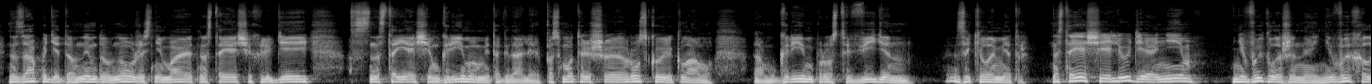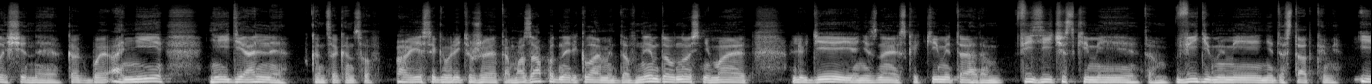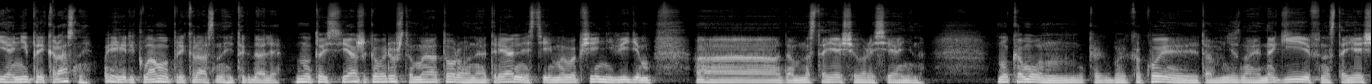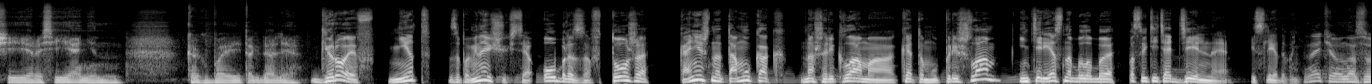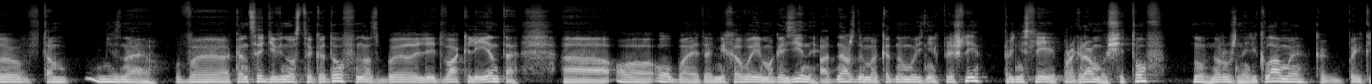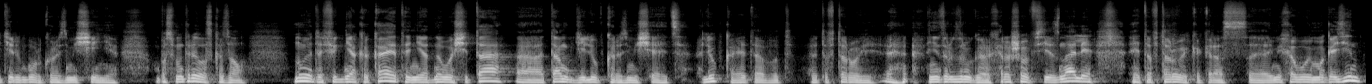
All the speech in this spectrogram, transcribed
На Западе давным-давно уже снимают настоящих людей с настоящим гримом и так далее. Посмотришь э, русскую рекламу, там грим просто виден за километр. Настоящие люди, они не выглаженные, не выхолощенные, как бы они не идеальные конце концов. А если говорить уже там о западной рекламе, давным-давно снимают людей, я не знаю, с какими-то там физическими, там, видимыми недостатками. И они прекрасны, и реклама прекрасна и так далее. Ну, то есть я же говорю, что мы оторваны от реальности, и мы вообще не видим э, там, настоящего россиянина. Ну, кому он, как бы, какой, там, не знаю, Нагиев, настоящий россиянин, как бы, и так далее. Героев нет, запоминающихся образов тоже. Конечно, тому, как наша реклама к этому пришла, интересно было бы посвятить отдельное исследование. Знаете, у нас э, там, не знаю, в конце 90-х годов у нас были два клиента, а, оба это меховые магазины. Однажды мы к одному из них пришли, принесли программу счетов, ну, наружной рекламы, как бы по Екатеринбургу размещение. Он посмотрел и сказал, ну, это фигня какая-то, ни одного счета а, там, где Любка размещается. Любка – это вот это второй. Они друг друга хорошо все знали. Это второй как раз э, меховой магазин.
